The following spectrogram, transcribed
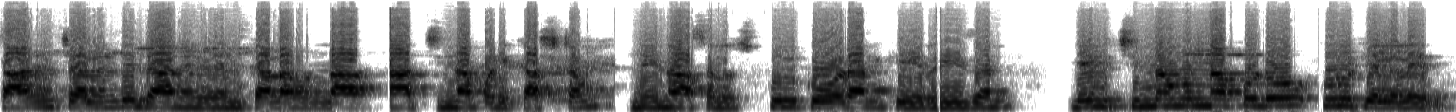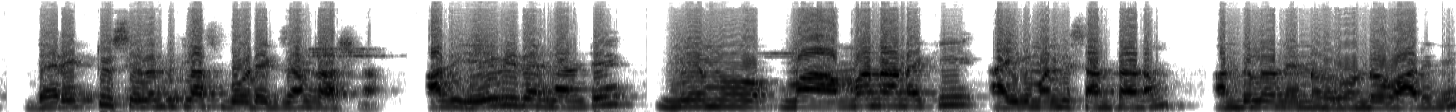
సాధించాలంటే దాని వెనకాల ఉన్న నా చిన్నప్పటి కష్టం. నేను అసలు స్కూల్ పోవడానికి రీజన్ నేను చిన్న ఉన్నప్పుడు స్కూల్కి వెళ్ళలేదు. Direct seventh class board exam రాసిన. అది ఏ విధంగా అంటే మేము మా అమ్మ నాన్నకి ఐదు మంది సంతానం. అందులో నేను రెండో వాడిని.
